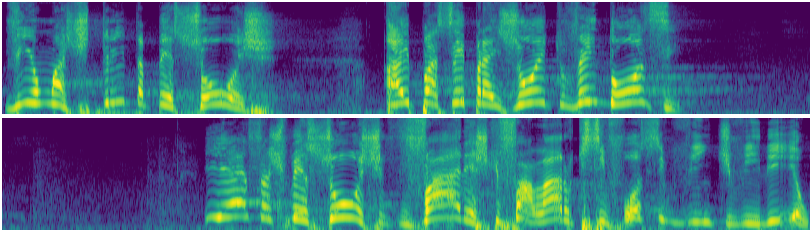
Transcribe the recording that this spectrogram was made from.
vinham umas 30 pessoas. Aí passei para as oito, vem doze. E essas pessoas, várias que falaram que se fosse 20 viriam,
